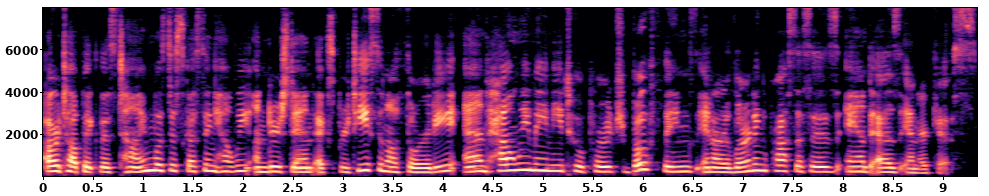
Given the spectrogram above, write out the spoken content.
Our topic this time was discussing how we understand expertise and authority and how we may need to approach both things in our learning processes and as anarchists.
